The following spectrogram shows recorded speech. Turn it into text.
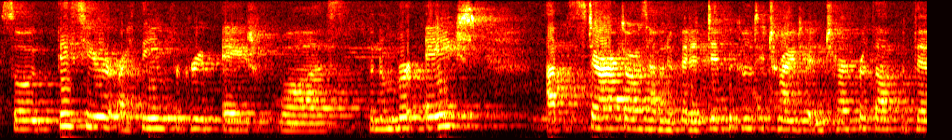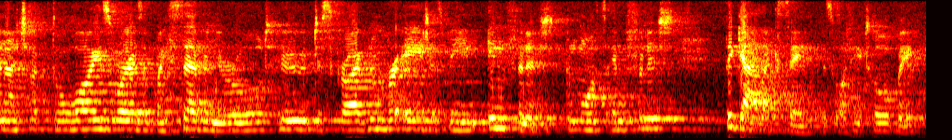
So this year our theme for Group 8 was the number 8. At the start I was having a bit of difficulty trying to interpret that, but then I took the wise words of my seven-year-old who described number 8 as being infinite. And what's infinite? The galaxy is what he told me.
